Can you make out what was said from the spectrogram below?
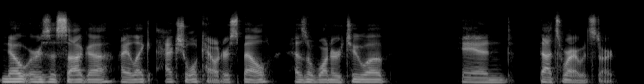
no Urza Saga. I like actual counterspell as a one or two of, and that's where I would start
